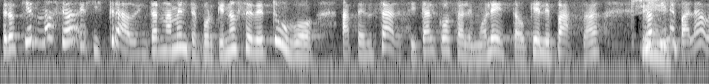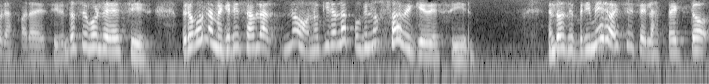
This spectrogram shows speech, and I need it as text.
Pero quien no se ha registrado internamente porque no se detuvo a pensar si tal cosa le molesta o qué le pasa, Sí. no tiene palabras para decir. Entonces vos le decís, pero vos no me querés hablar. No, no quiere hablar porque no sabe qué decir. Entonces, primero ese es el aspecto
